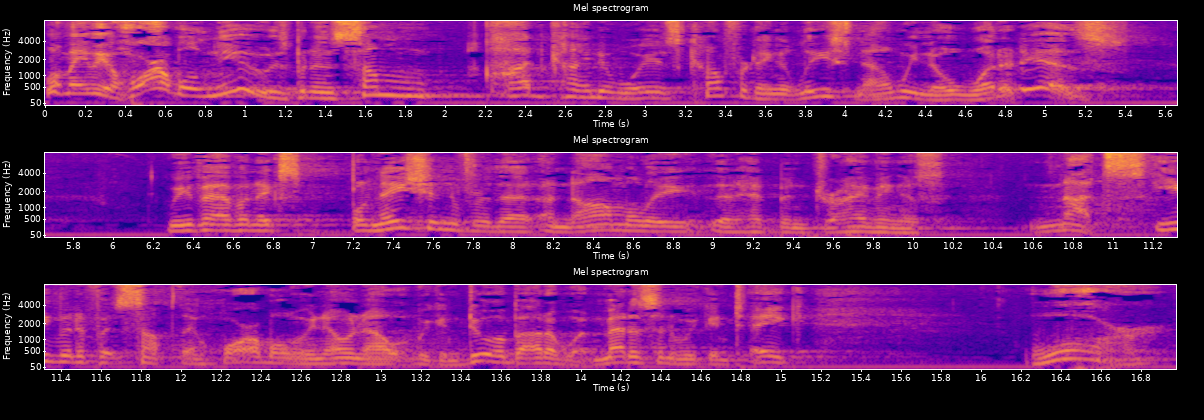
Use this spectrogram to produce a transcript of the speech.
Well, maybe horrible news, but in some odd kind of way it's comforting. At least now we know what it is. We have an explanation for that anomaly that had been driving us nuts. Even if it's something horrible, we know now what we can do about it, what medicine we can take. War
